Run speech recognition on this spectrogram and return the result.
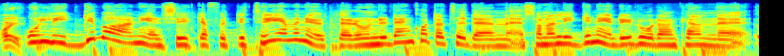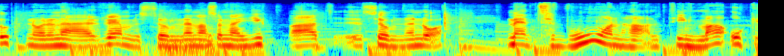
Oj. och ligger bara ner cirka 43 minuter. Under den korta tiden som de ligger ner, det är då de kan eh, uppnå den här REM-sömnen, alltså den här djupa eh, sömnen då. Men 2,5 timmar och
